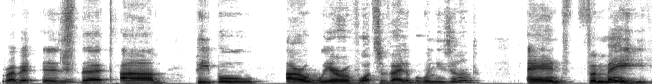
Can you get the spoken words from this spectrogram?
Robert, is yeah. that um, people are aware of what's available in New Zealand, and for me,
